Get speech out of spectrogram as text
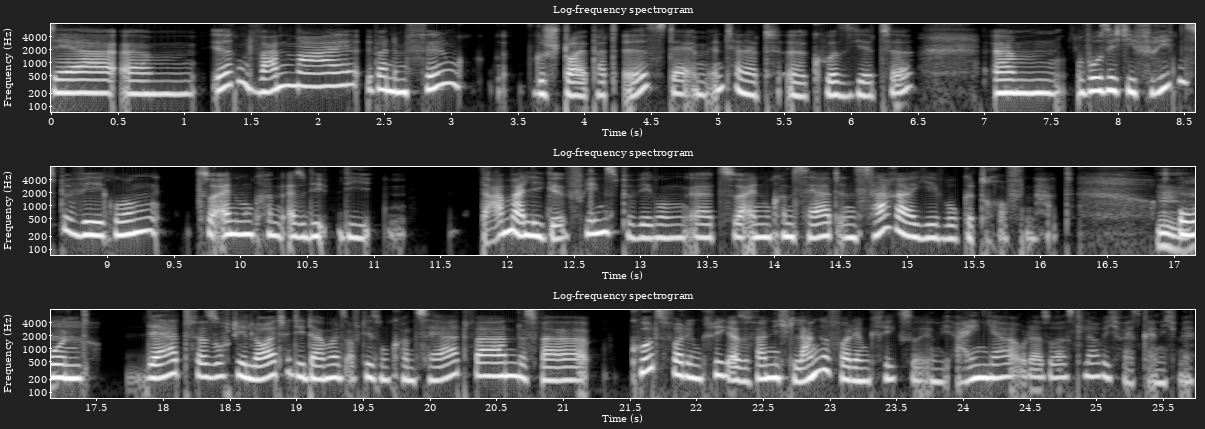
der ähm, irgendwann mal über einen Film gestolpert ist, der im Internet äh, kursierte, ähm, wo sich die Friedensbewegung zu einem, Kon also die, die damalige Friedensbewegung äh, zu einem Konzert in Sarajevo getroffen hat. Mhm. Und der hat versucht, die Leute, die damals auf diesem Konzert waren, das war kurz vor dem Krieg, also es war nicht lange vor dem Krieg, so irgendwie ein Jahr oder sowas, glaube ich, ich weiß gar nicht mehr.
